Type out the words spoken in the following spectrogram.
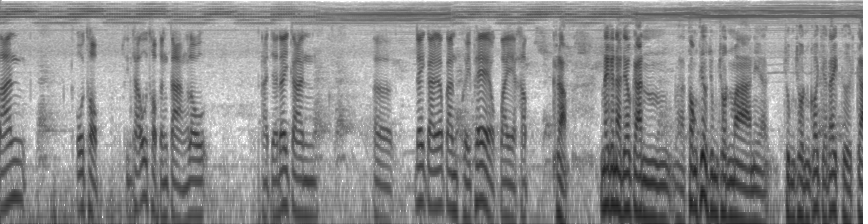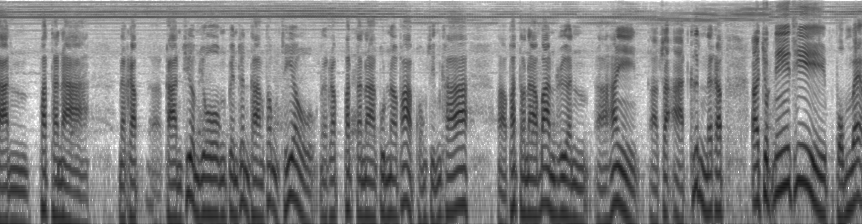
ร้านโอท็อปสินค้าโอท็อปต่างๆ เราอาจจะได้การได้การรับการเผยแพร่ออกไปครับ ครับ ในขณะเดียวกันท่องเที่ยวชุมชนมาเนี่ยชุมชนก็จะได้เกิดการพัฒนานะครับการเชื่อมโยงเป็นเส้นทางท่องเที่ยวนะครับ พัฒนาคุณภาพของสินค้าพัฒนาบ้านเรือนให้สะอาดขึ้นนะครับ จุดนี้ที่ผมแวะ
